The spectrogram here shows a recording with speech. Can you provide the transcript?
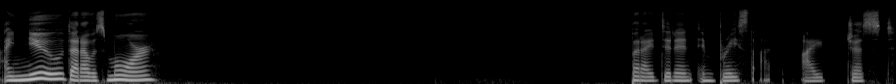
I knew that I was more, but I didn't embrace that. I just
